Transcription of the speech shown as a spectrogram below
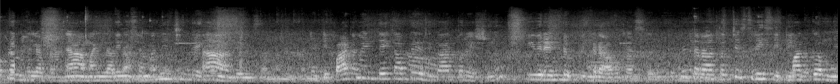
ఒక మహిళా దీనికి సంబంధించిందే. దీనికి సంబంధించింది. డిపార్ట్మెంటే కాకపోతే ఇది కార్పొరేషన్ ఇవి రెండు ఇక్కడ అవకాశాలు ఉంటుంది. తర్వాత వచ్చి శ్రీ సిటీ. మగ్గము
